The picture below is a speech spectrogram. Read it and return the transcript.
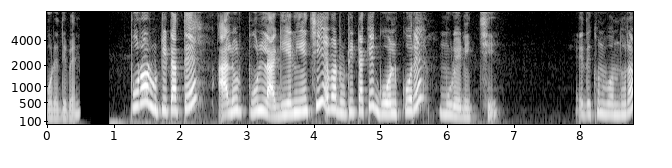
করে দেবেন। পুরো রুটিটাতে আলুর পুল লাগিয়ে নিয়েছি, এবার রুটিটাকে গোল করে মুড়ে নিচ্ছি। এই দেখুন বন্ধুরা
